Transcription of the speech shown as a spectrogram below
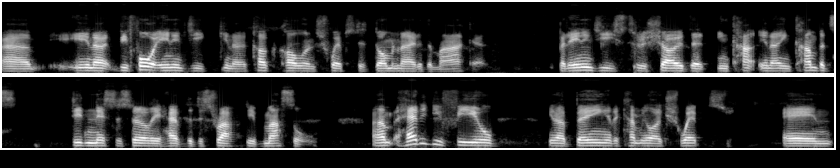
um, you know, before energy, you know, Coca Cola and Schweppes just dominated the market, but energy sort of showed that incu- you know incumbents didn't necessarily have the disruptive muscle. Um, how did you feel, you know, being at a company like Schweppes and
